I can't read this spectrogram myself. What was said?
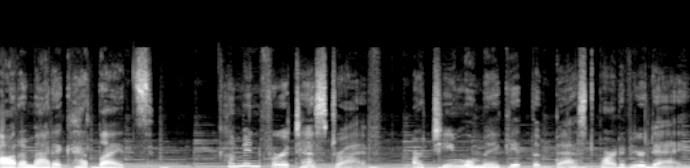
automatic headlights. Come in for a test drive. Our team will make it the best part of your day.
